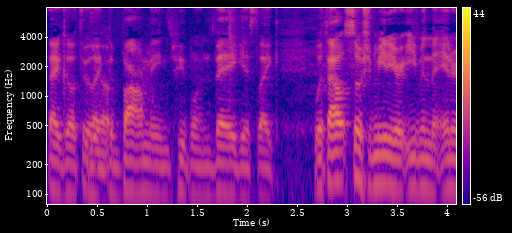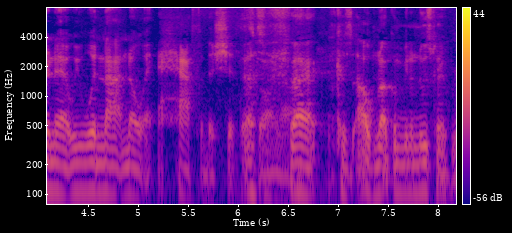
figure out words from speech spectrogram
that go through like Yep. the bombings, people in Vegas, like without social media or even the internet, we would not know half of the shit that's, That's a going on. fact. Because I'm not gonna be in the newspaper.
